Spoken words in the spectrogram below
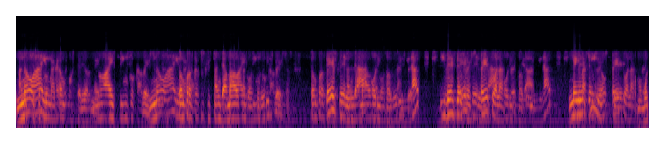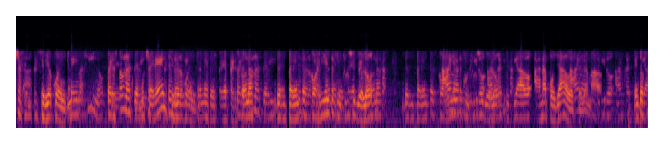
No hay una posteriormente. No hay cinco cabezas. No hay son procesos que están llamados a construir cabezas son procesos de la horizontalidad y desde el respeto a la horizontalidad. Me imagino, respeto a la, como mucha gente se dio cuenta, me imagino, personas de diferentes de personas de diferentes corrientes, incluso ideológicas, de diferentes corrientes, incluso ideológicas, han apoyado este llamado. Entonces,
